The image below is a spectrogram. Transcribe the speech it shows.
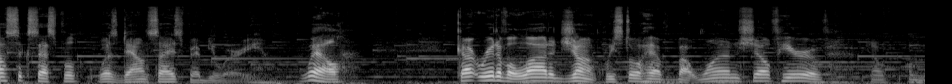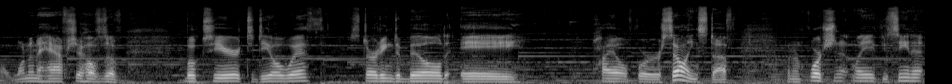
How successful was Downsize February? Well, got rid of a lot of junk. We still have about one shelf here of, you know, one and a half shelves of books here to deal with. Starting to build a pile for selling stuff. But unfortunately, if you've seen it,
